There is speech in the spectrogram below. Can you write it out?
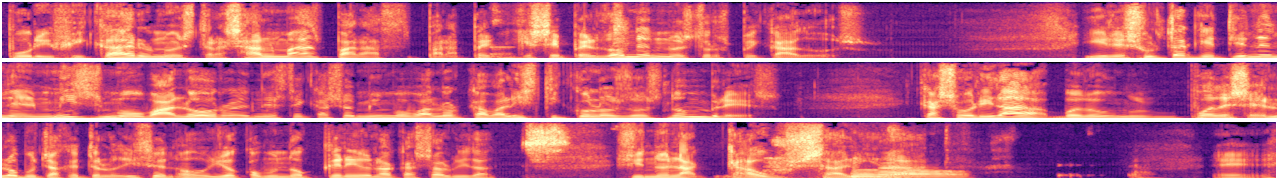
Purificar nuestras almas para, para que se perdonen nuestros pecados. Y resulta que tienen el mismo valor, en este caso el mismo valor cabalístico los dos nombres. ¿Casualidad? Bueno, puede serlo, mucha gente lo dice, ¿no? Yo como no creo en la casualidad, sino en la causalidad. ¿Eh?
